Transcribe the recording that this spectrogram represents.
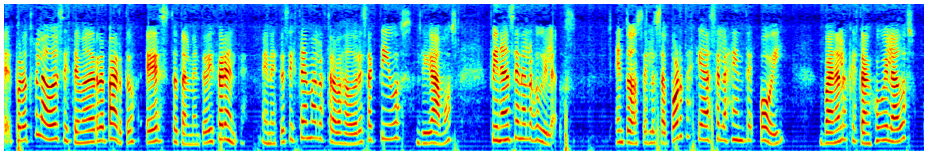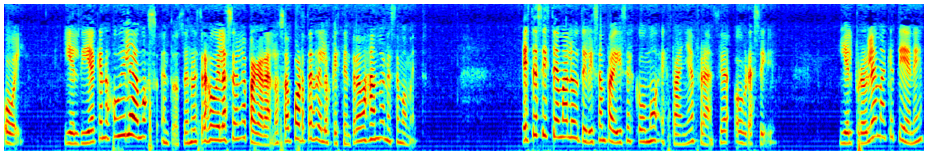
Eh, por otro lado, el sistema de reparto es totalmente diferente. En este sistema, los trabajadores activos, digamos, financian a los jubilados. Entonces, los aportes que hace la gente hoy van a los que están jubilados hoy. Y el día que nos jubilemos, entonces nuestra jubilación la pagarán los aportes de los que estén trabajando en ese momento. Este sistema lo utilizan países como España, Francia o Brasil. Y el problema que tiene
